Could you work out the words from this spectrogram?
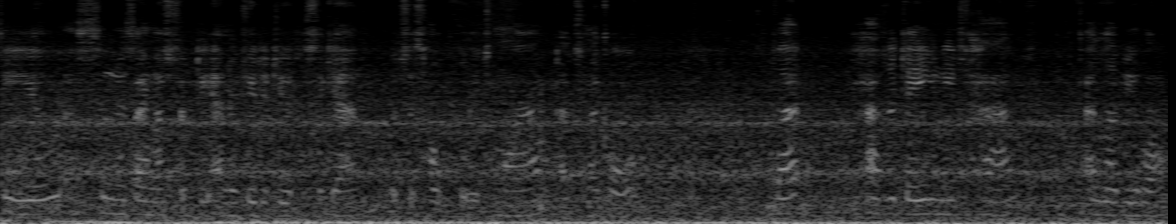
see you as soon as I muster up the energy to do this again, which is hopefully tomorrow. That's my goal. But have the day you need to have. I love you all.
